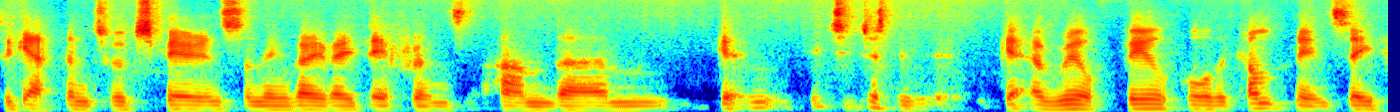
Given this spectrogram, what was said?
to get them to experience something very, very different and um, get, just get a real feel for the company and see,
